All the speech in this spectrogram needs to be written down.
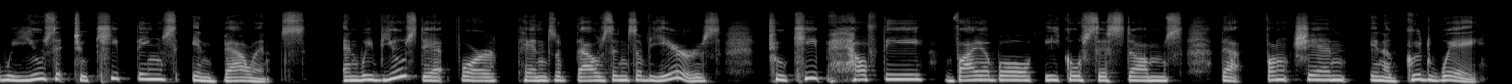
we use it to keep things in balance. And we've used it for tens of thousands of years to keep healthy, viable ecosystems that function in a good way.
